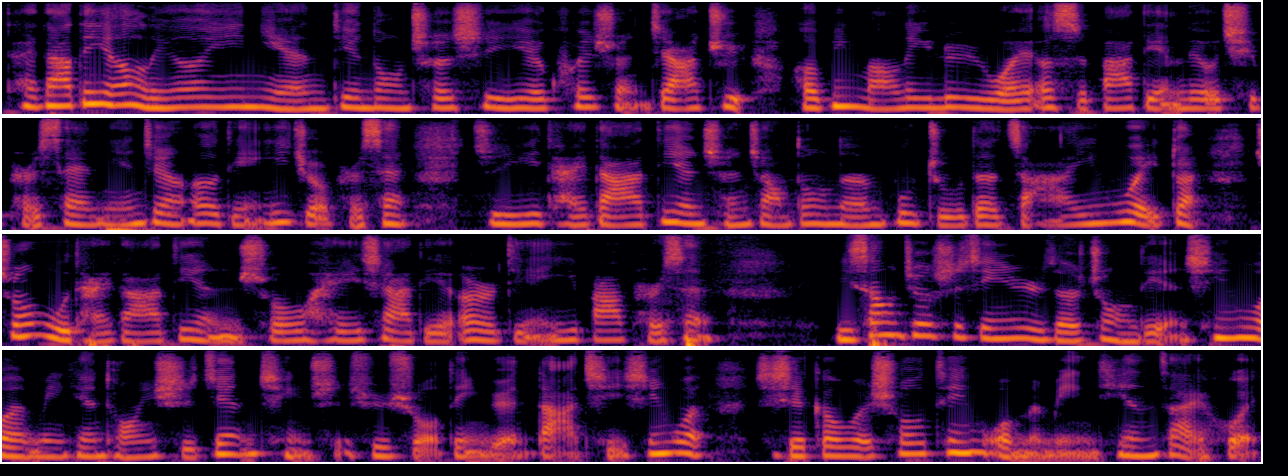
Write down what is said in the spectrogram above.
台达电二零二一年电动车事业亏损加剧，合并毛利率为二十八点六七 percent，年减二点一九 percent，质疑台达电成长动能不足的杂音未断。中午台达电收黑下跌二点一八 percent。以上就是今日的重点新闻。明天同一时间，请持续锁定远大旗新闻。谢谢各位收听，我们明天再会。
